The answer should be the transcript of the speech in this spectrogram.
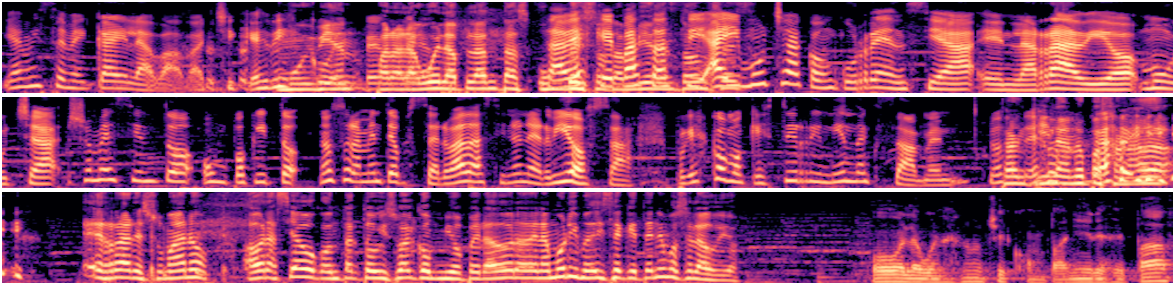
y a mí se me cae la baba, chiques. Muy bien, para la abuela Plantas, un ¿Sabes beso qué también pasa? entonces. Sí, hay mucha concurrencia en la radio, mucha. Yo me siento un poquito, no solamente observada, sino nerviosa, porque es como que estoy rindiendo examen. No sé, Tranquila, no pasa Gaby. nada. Errar es humano. Ahora sí hago contacto visual con mi operadora del amor y me dice que tenemos el audio. Hola, buenas noches compañeros de PAF,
